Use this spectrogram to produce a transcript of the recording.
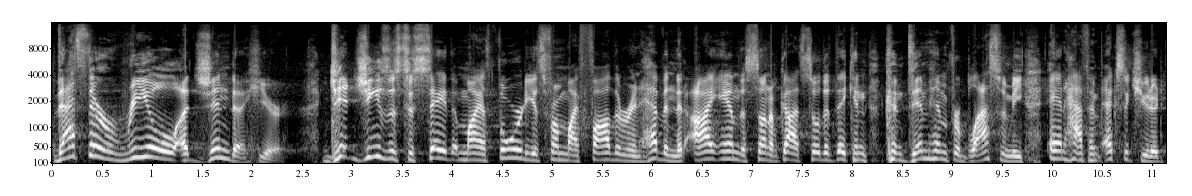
That's their real agenda here. Get Jesus to say that my authority is from my Father in heaven, that I am the Son of God, so that they can condemn him for blasphemy and have him executed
